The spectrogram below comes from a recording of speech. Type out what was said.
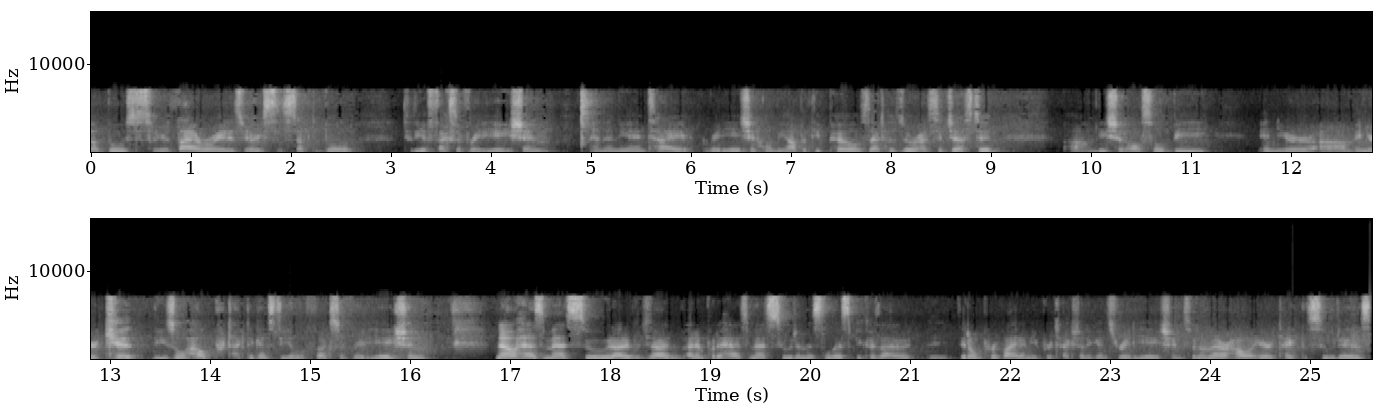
a, boost, so your thyroid is very susceptible to the effects of radiation. And then the anti-radiation homeopathy pills that Hazur has suggested, um, these should also be in your um, in your kit. These will help protect against the ill effects of radiation. Now, hazmat suit, I, I, didn't put a hazmat suit in this list because I, they don't provide any protection against radiation. So no matter how airtight the suit is,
